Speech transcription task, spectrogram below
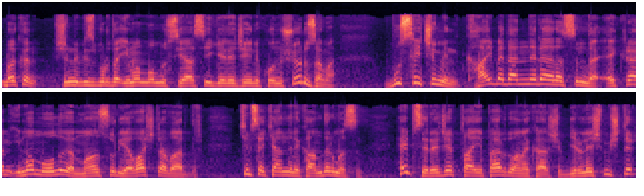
Bakın şimdi biz burada İmamoğlu'nun siyasi geleceğini konuşuyoruz ama bu seçimin kaybedenleri arasında Ekrem İmamoğlu ve Mansur Yavaş da vardır. Kimse kendini kandırmasın. Hepsi Recep Tayyip Erdoğan'a karşı birleşmiştir.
